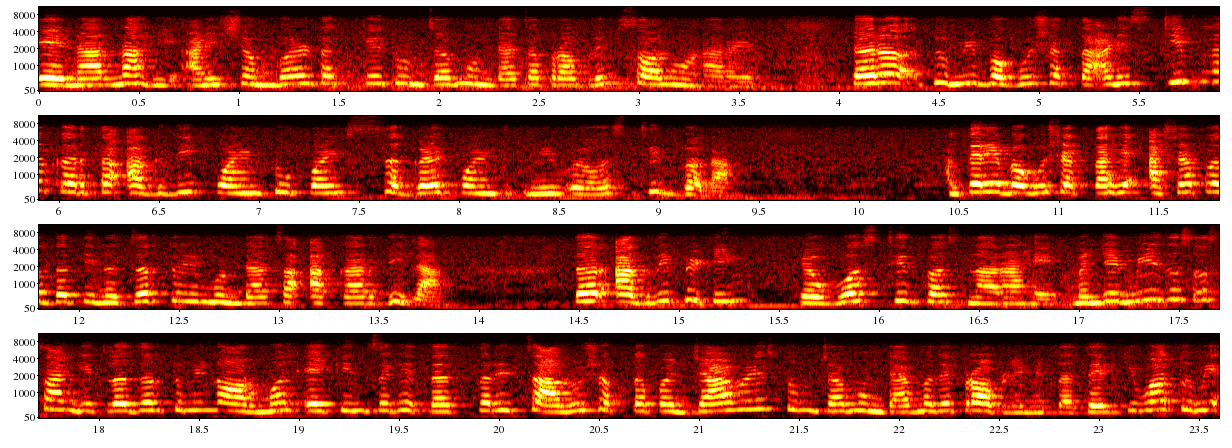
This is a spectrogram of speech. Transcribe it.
येणार नाही आणि शंभर टक्के तुमचा मुंड्याचा प्रॉब्लेम सॉल्व्ह होणार आहे. तर तुम्ही बघू शकता आणि स्किप न करता अगदी पॉईंट टू पॉईंट सगळे पॉईंट तुम्ही व्यवस्थित बघा. तर हे बघू शकता हे अशा पद्धतीनं जर तुम्ही मुंड्याचा आकार दिला तर अगदी फिटिंग व्यवस्थित बसणार आहे. म्हणजे मी जसं सांगितलं जर तुम्ही नॉर्मल एक इंच घेतलात तरी चालू शकतं पण ज्यावेळेस तुमच्या मुंड्यामध्ये प्रॉब्लेम येत असेल किंवा तुम्ही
